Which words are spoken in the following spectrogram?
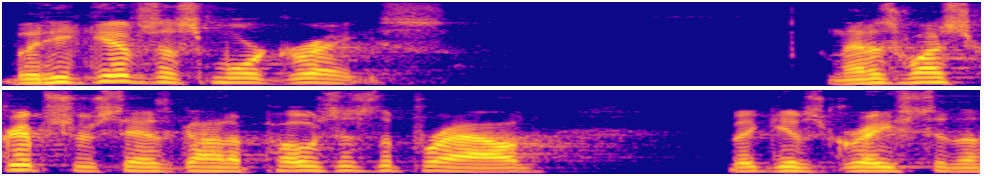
but He gives us more grace. And that is why Scripture says God opposes the proud, but gives grace to the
